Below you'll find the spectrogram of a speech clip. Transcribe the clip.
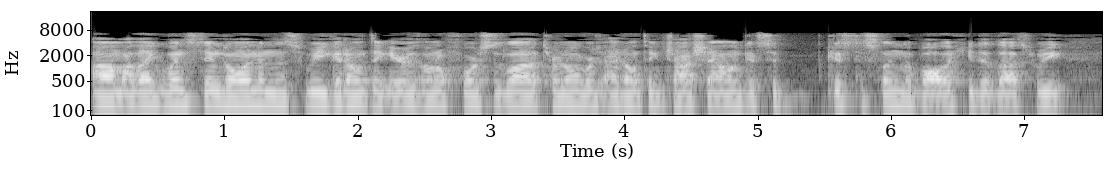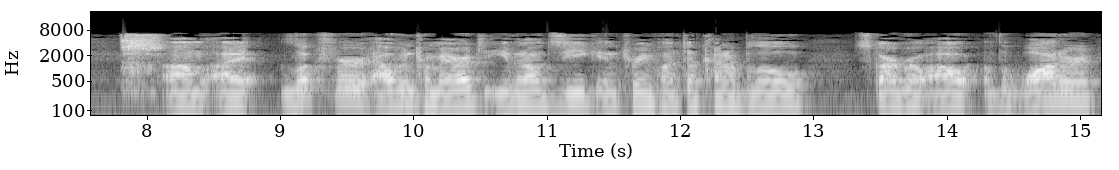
Um, I like Winston going in this week. I don't think Arizona forces a lot of turnovers. I don't think Josh Allen gets to gets to sling the ball like he did last week. Um, I look for Alvin Kamara to even out Zeke and Kareem Hunt to kind of blow Scarborough out of the water.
